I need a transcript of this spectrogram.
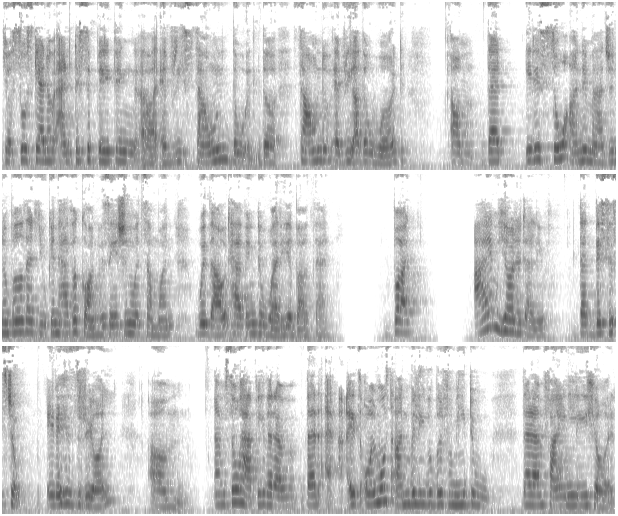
you're so scared of anticipating uh, every sound, the the sound of every other word, um, that it is so unimaginable that you can have a conversation with someone without having to worry about that. But I am here to tell you that this is true. It is real. Um, I'm so happy that I'm that I, it's almost unbelievable for me to that I'm finally here,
